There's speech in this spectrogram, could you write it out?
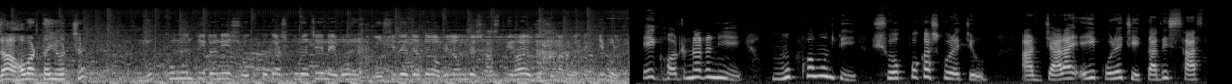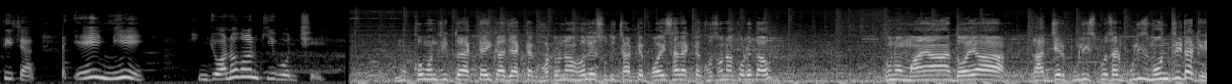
যা হবার তাই হচ্ছে। মুখ্যমন্ত্রী এটা নিয়ে শোক প্রকাশ করেছেন এবং দোষীদের যাতে অবিলম্বে শাস্তি হয় ঘোষণা করেছেন। কি বলবেন? এই ঘটনাটা নিয়ে মুখ্যমন্ত্রী শোক প্রকাশ করেছেও। আর যারা এই করেছে তাদের শাস্তি চাক। এই নিয়ে জনগণ কি বলছে? মুখ্যমন্ত্রীর তো একটাই কাজ একটা ঘটনা হলে শুধু চারটে পয়সার একটা ঘোষণা করে দাও। কোনো মায়া দয়া রাজ্যের পুলিশ প্রশাসন পুলিশ মন্ত্রীটাকে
